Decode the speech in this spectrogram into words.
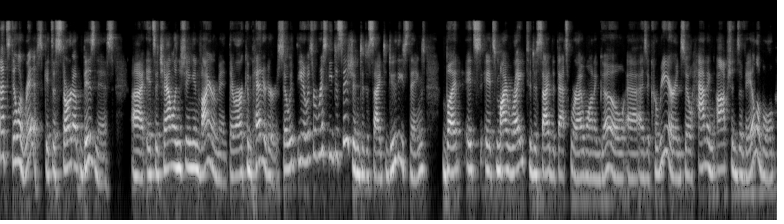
that's still a risk. It's a startup business uh, it's a challenging environment. There are competitors, so it, you know it's a risky decision to decide to do these things. But it's it's my right to decide that that's where I want to go uh, as a career. And so having options available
